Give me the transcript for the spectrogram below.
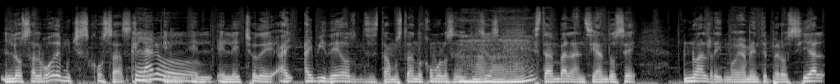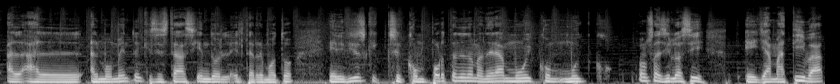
lo salvó de muchas cosas. Claro. El, el- el hecho de, hay, hay videos donde se está mostrando cómo los edificios Ajá. están balanceándose, no al ritmo obviamente, pero sí al, al- al- al momento en que se está haciendo el, el terremoto, edificios que se comportan de una manera muy, muy vamos a decirlo así, eh, llamativa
